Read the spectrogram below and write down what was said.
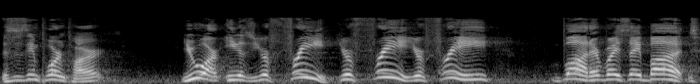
This is the important part. You are, he goes, you're free, you're free, you're free, but, everybody say, but.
